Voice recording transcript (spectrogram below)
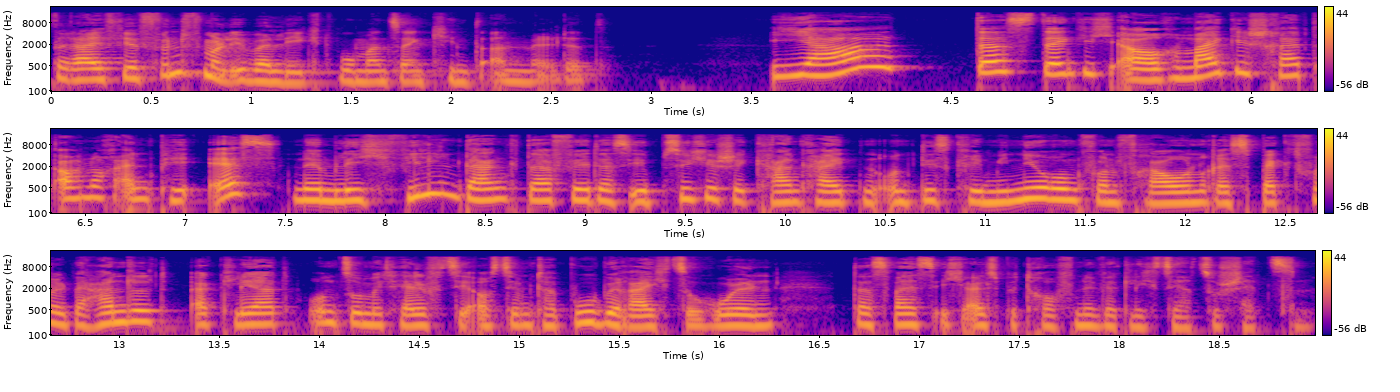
drei, vier, fünfmal überlegt, wo man sein Kind anmeldet. Ja, das denke ich auch. Maike schreibt auch noch ein PS, nämlich vielen Dank dafür, dass ihr psychische Krankheiten und Diskriminierung von Frauen respektvoll behandelt, erklärt und somit helft sie aus dem Tabubereich zu holen. Das weiß ich als Betroffene wirklich sehr zu schätzen.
